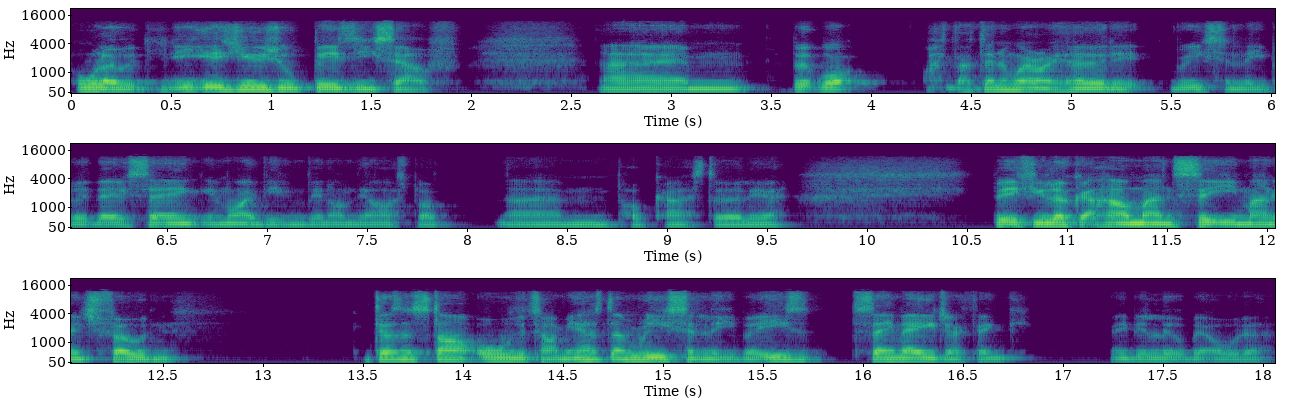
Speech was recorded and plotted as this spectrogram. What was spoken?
all over his usual busy self. Um, but what I don't know where I heard it recently, but they were saying it might have even been on the Arsblog um, podcast earlier. But if you look at how Man City managed Foden, doesn't start all the time. He has done recently, but he's same age, I think, maybe a little bit older,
